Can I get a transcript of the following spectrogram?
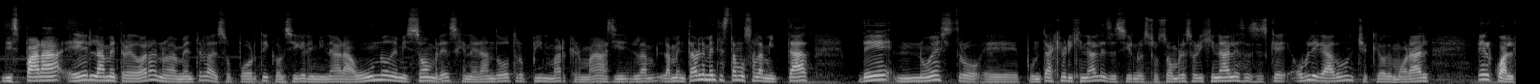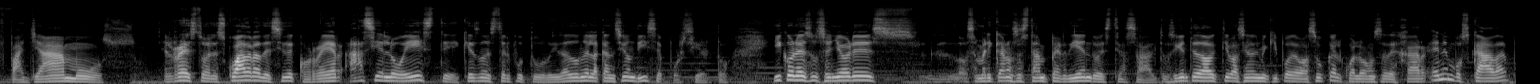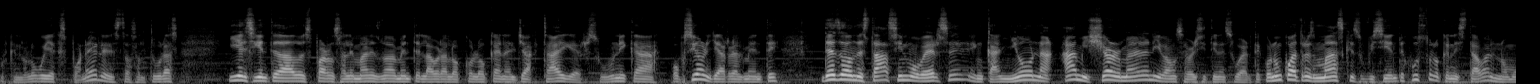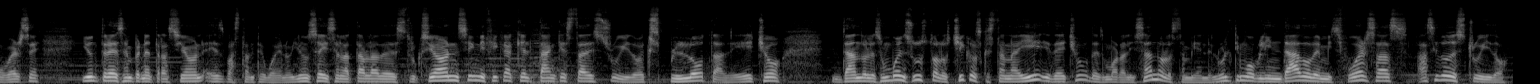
Dispara la ametralladora, nuevamente la de soporte, y consigue eliminar a uno de mis hombres, generando otro pin marker más. Y lamentablemente estamos a la mitad de nuestro eh, puntaje original, es decir, nuestros hombres originales, así es que obligado un chequeo de moral, el cual fallamos. El resto de la escuadra decide correr hacia el oeste, que es donde está el futuro, y da donde la canción dice, por cierto. Y con eso, señores, los americanos están perdiendo este asalto. siguiente dado de activación es mi equipo de bazooka, el cual lo vamos a dejar en emboscada, porque no lo voy a exponer en estas alturas. Y el siguiente dado es para los alemanes, nuevamente Laura lo coloca en el Jack Tiger, su única opción ya realmente. Desde donde está, sin moverse, encañona a mi Sherman y vamos a ver si tiene suerte. Con un 4 es más que suficiente, justo lo que necesitaba, el no moverse. Y un 3 en penetración es bastante bueno. Y un 6 en la tabla de destrucción significa que el tanque está destruido, explota. De hecho, dándoles un buen susto a los chicos que están ahí y de hecho desmoralizándolos también. El último blindado de mis fuerzas ha sido destruido.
